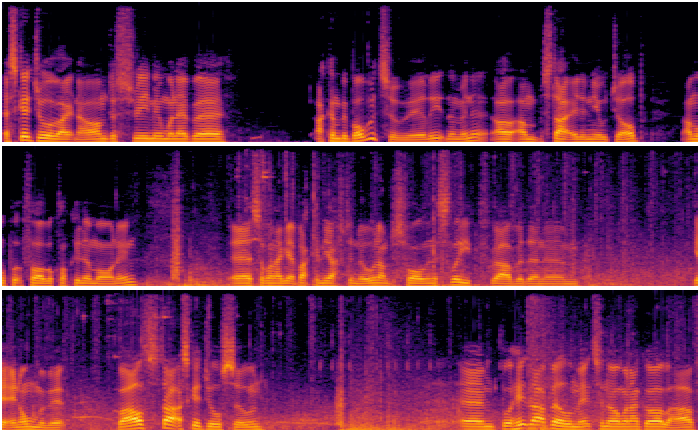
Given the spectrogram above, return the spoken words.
a schedule right now. I'm just streaming whenever I can be bothered to, really, at the minute. I, I'm started a new job. I'm up at 4 o'clock in the morning. Uh, so when I get back in the afternoon, I'm just falling asleep rather than um, getting on with it. But I'll start a schedule soon. Um, but hit that bell, mate, to know when I go live.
